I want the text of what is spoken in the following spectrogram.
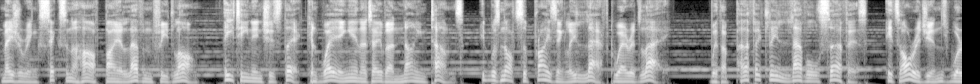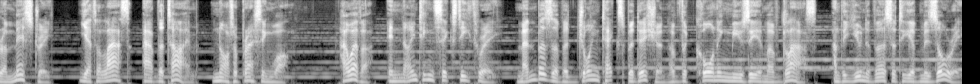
measuring 6.5 by 11 feet long, 18 inches thick and weighing in at over 9 tons, it was not surprisingly left where it lay. With a perfectly level surface, its origins were a mystery, yet alas, at the time, not a pressing one. However, in 1963, members of a joint expedition of the Corning Museum of Glass and the University of Missouri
